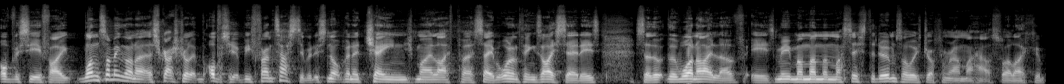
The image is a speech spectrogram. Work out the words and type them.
obviously, if I won something on a, a scratch card, obviously it'd be fantastic, but it's not going to change my life per se. But one of the things I said is, so the, the one I love is me, my mum, and my sister do them. So I always drop them around my house. So I like them.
